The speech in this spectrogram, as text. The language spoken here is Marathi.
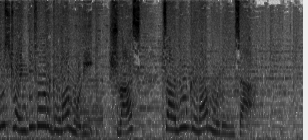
ट्वेंटी फोर घडामोडी. श्वास चालू घडामोडींचा.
